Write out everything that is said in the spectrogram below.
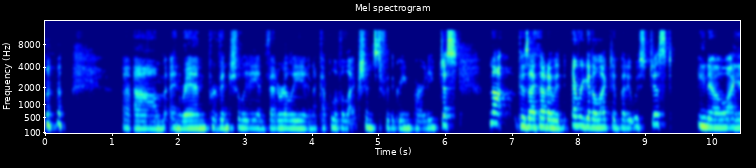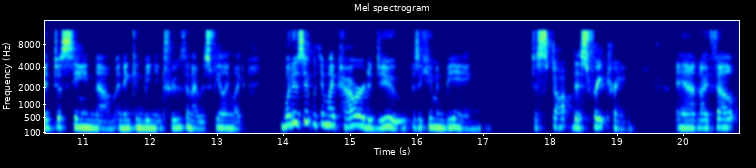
um, and ran provincially and federally in a couple of elections for the Green Party. Just not because I thought I would ever get elected, but it was just you know, I had just seen um, an inconvenient truth and I was feeling like, what is it within my power to do as a human being to stop this freight train? And I felt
